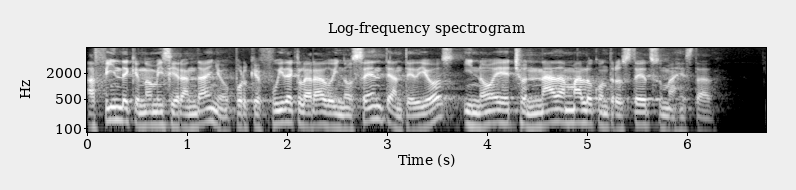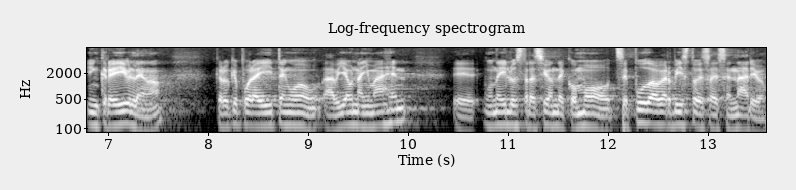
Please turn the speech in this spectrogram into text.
a fin de que no me hicieran daño, porque fui declarado inocente ante Dios y no he hecho nada malo contra usted, su majestad. Increíble, ¿no? Creo que por ahí tengo, había una imagen eh, una ilustración de cómo se pudo haber visto ese escenario.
